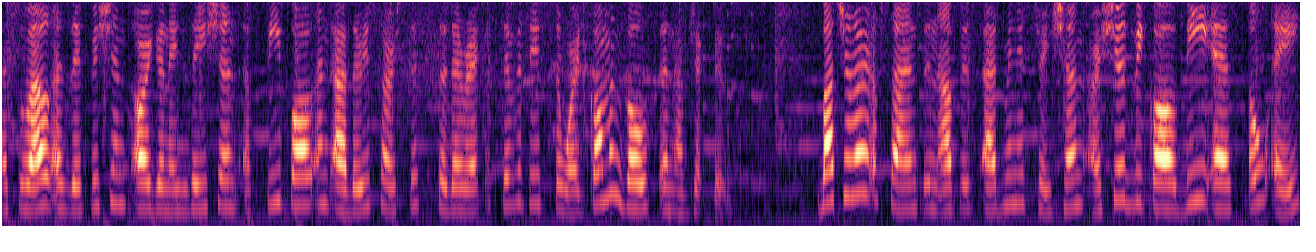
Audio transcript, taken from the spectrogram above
as well as the efficient organization of people and other resources to direct activities toward common goals and objectives. Bachelor of Science in Office Administration, or should be called BSOA,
